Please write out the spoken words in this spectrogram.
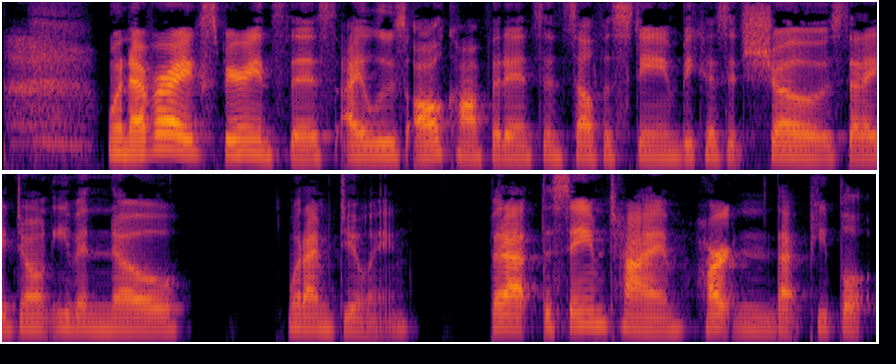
Whenever I experience this, I lose all confidence and self esteem because it shows that I don't even know what I'm doing. But at the same time, heartened that people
